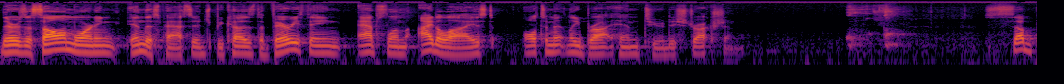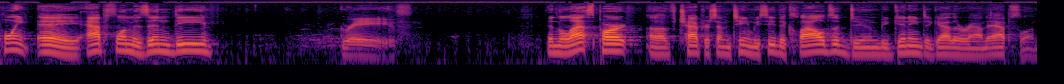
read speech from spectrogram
There is a solemn warning in this passage because the very thing Absalom idolized ultimately brought him to destruction. Subpoint A Absalom is in the grave. In the last part of chapter 17, we see the clouds of doom beginning to gather around Absalom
